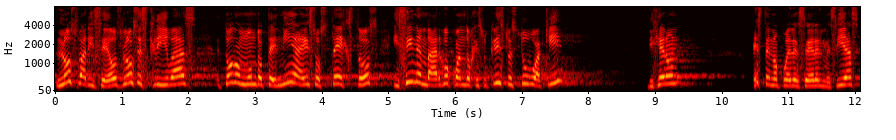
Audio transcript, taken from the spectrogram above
los fariseos, los escribas, todo el mundo tenía esos textos y sin embargo cuando Jesucristo estuvo aquí, dijeron, este no puede ser el Mesías,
